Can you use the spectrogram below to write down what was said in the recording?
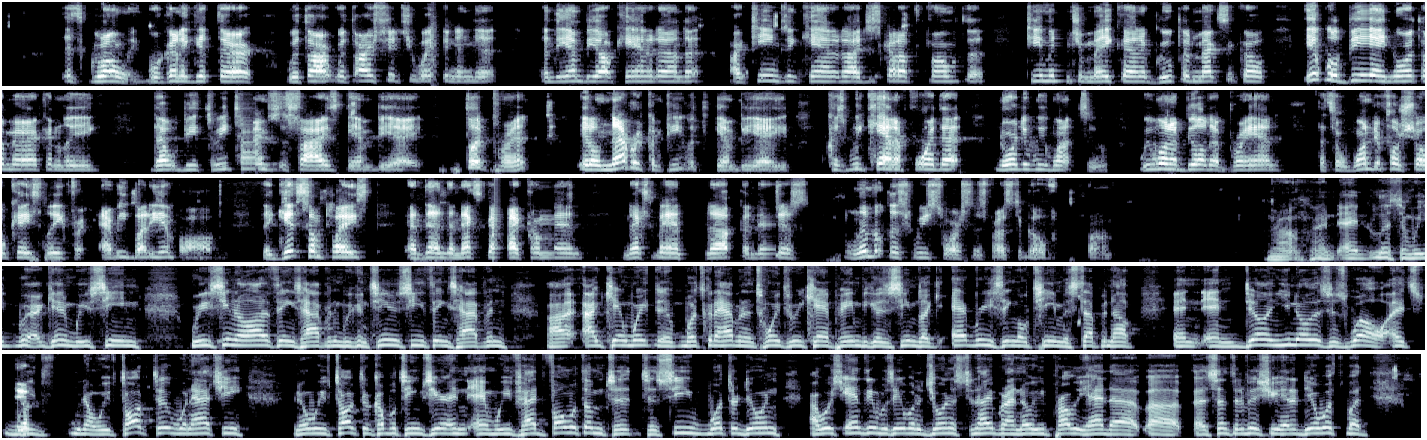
it's growing. We're going to get there with our with our situation in the in the NBL Canada and the, our teams in Canada. I just got off the phone with the team in Jamaica and a group in Mexico. It will be a North American league that will be three times the size of the NBA footprint. It'll never compete with the NBA because we can't afford that, nor do we want to. We want to build a brand that's a wonderful showcase league for everybody involved. They get someplace, and then the next guy come in, next man up, and there's just limitless resources for us to go from. No, and, and listen, we, we again we've seen we've seen a lot of things happen. We continue to see things happen. Uh, I can't wait to what's going to happen in the 23 campaign because it seems like every single team is stepping up. And and Dylan, you know this as well. It's Yep. we've you know we've talked to Wenatchee. You know we've talked to a couple teams here, and and we've had fun with them to to see what they're doing. I wish Anthony was able to join us tonight, but I know he probably had a, a, a sensitive issue he had to deal with. But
